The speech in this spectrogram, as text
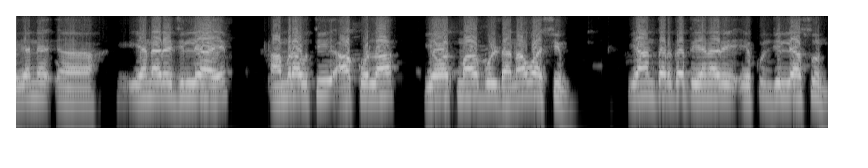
येण्या- येणारे जिल्हे आहे. अमरावती अकोला यवतमाळ बुलढाणा वाशिम या अंतर्गत येणारे एकूण जिल्हे असून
